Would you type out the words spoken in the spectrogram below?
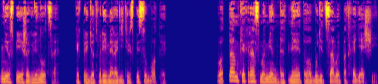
не успеешь оглянуться, как придет время родительской субботы. Вот там как раз момент для этого будет самый подходящий.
